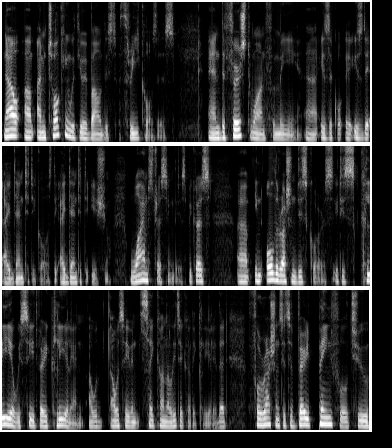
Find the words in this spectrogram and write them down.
Now, um, I'm talking with you about these three causes. And the first one for me uh, is, a, is the identity cause, the identity issue. Why I'm stressing this? Because uh, in all the Russian discourse, it is clear, we see it very clearly, and I would, I would say even psychoanalytically clearly, that for Russians it's very painful to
